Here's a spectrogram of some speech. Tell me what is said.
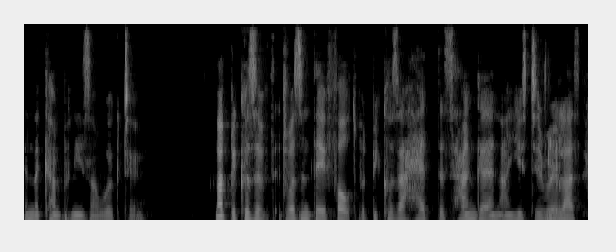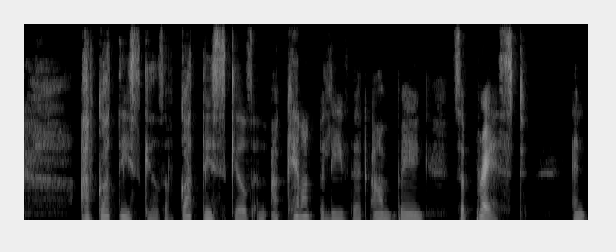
in the companies I worked to. Not because of it wasn't their fault, but because I had this hunger and I used to Yeah. realize I've got these skills, I've got these skills, and I cannot believe that I'm being suppressed and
